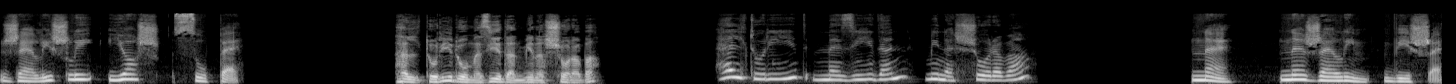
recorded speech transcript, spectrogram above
Želiš li još supe? هل تريد مزيدا من الشوربة؟ هل تريد مزيدا من الشوربة؟ Ne, ne želim više.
